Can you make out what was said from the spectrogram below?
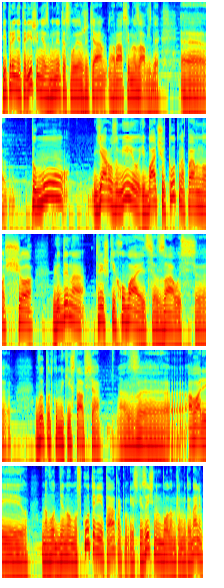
і прийняти рішення змінити своє життя раз і назавжди. Е, тому я розумію і бачу тут, напевно, що людина трішки ховається за ось е, випадком, який стався е, з е, аварією на водняному скутері, та так і з фізичним болем, там і так далі.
